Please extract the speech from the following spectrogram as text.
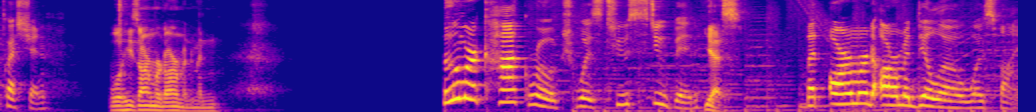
question. Well, he's armored armament. Boomer Cockroach was too stupid, Yes. but Armored Armadillo was fine.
